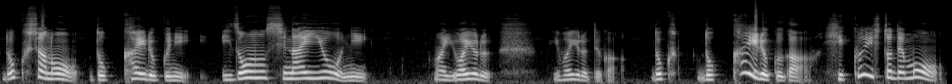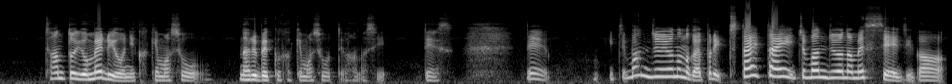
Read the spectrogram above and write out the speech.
読者の読解力に依存しないように、まあ、いわゆるいわゆるっていうか読読解力が低い人でもちゃんと読めるように書けましょうなるべく書けましょうっていう話です。で一番重要なのがやっぱり伝えたい一番重要なメッセージが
